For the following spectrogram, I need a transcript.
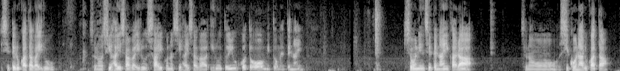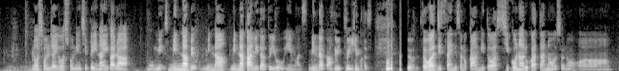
してる方がいる。その支配者がいる、最高の支配者がいるということを認めてない。承認してないから、その思考のある方の存在を承認していないから、もうみみんなべみんなみんな神だと言います。みんな神と言います。ととは実際にその神とは思考のある方のそのあー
